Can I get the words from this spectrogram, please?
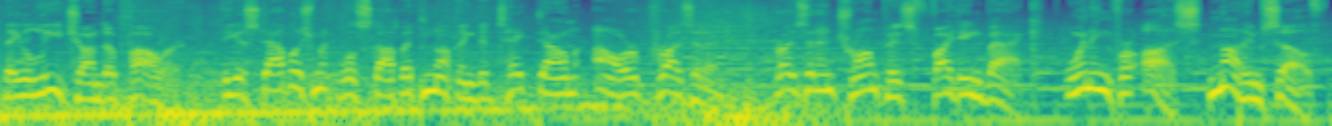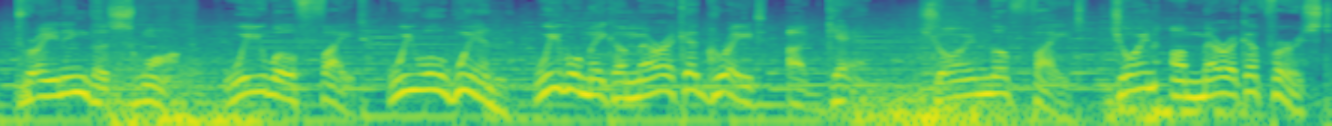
they leech onto power. The establishment will stop at nothing to take down our president. President Trump is fighting back, winning for us, not himself, draining the swamp. We will fight. We will win. We will make America great again. Join the fight. Join America First.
